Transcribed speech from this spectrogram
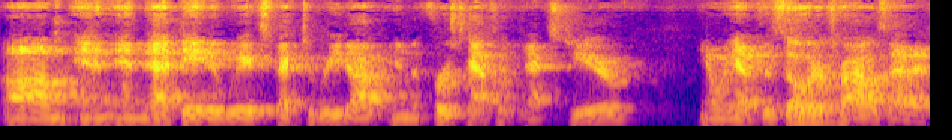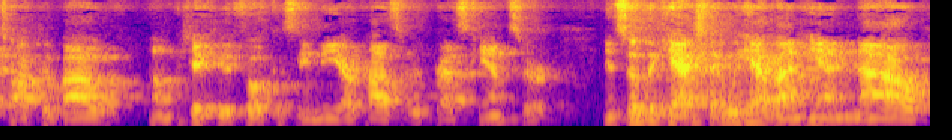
um, and, and that data we expect to read out in the first half of next year. And we have the ZOTA trials that I talked about, um, particularly focusing ER positive breast cancer. And so the cash that we have on hand now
